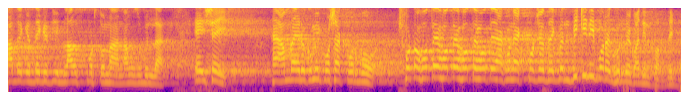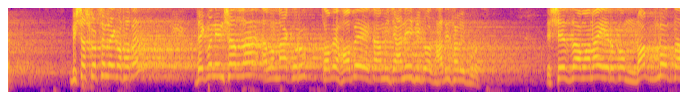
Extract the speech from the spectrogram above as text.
মাদেরকে দেখেছি, ব্লাউজ পরতো না নামজুবিল্লাহ এই সেই হ্যাঁ আমরা এরকমই পোশাক পরবো। ছোট হতে হতে হতে হতে এখন এক পর্যায়ে দেখবেন বিকিনি পরে ঘুরবে কয়দিন পর, দেখবেন। বিশ্বাস করছেন না এই কথাটা? দেখবেন ইনশাল্লাহ আল্লাহ না করুক, তবে হবে এটা আমি জানি বিকজ হাদিস আমি পড়েছি। শেষ জামানায় এরকম নগ্নতা,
